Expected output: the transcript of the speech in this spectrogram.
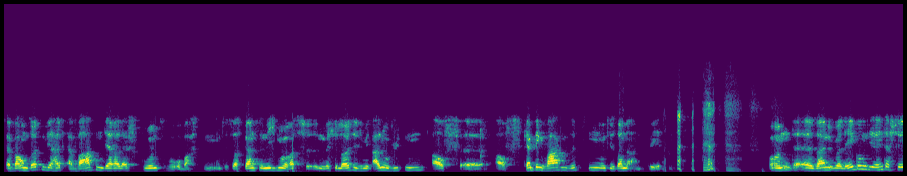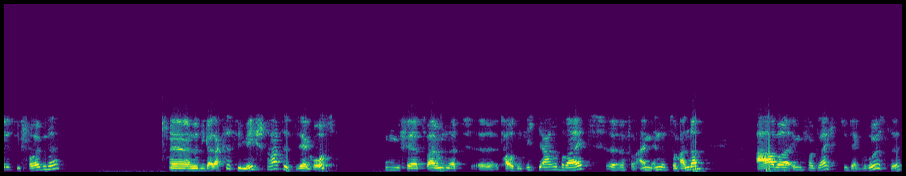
äh, warum sollten wir halt erwarten, dererlei Spuren zu beobachten? Und ist das Ganze nicht nur was für irgendwelche Leute, die mit Aluhüten auf, äh, auf Campingwagen sitzen und die Sonne anbeten? und äh, seine Überlegung, die dahinter steht, ist die folgende. Äh, also die Galaxis, die Milchstraße, ist sehr groß, ungefähr 200.000 Lichtjahre breit, äh, von einem Ende zum anderen. Aber im Vergleich zu der Größe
